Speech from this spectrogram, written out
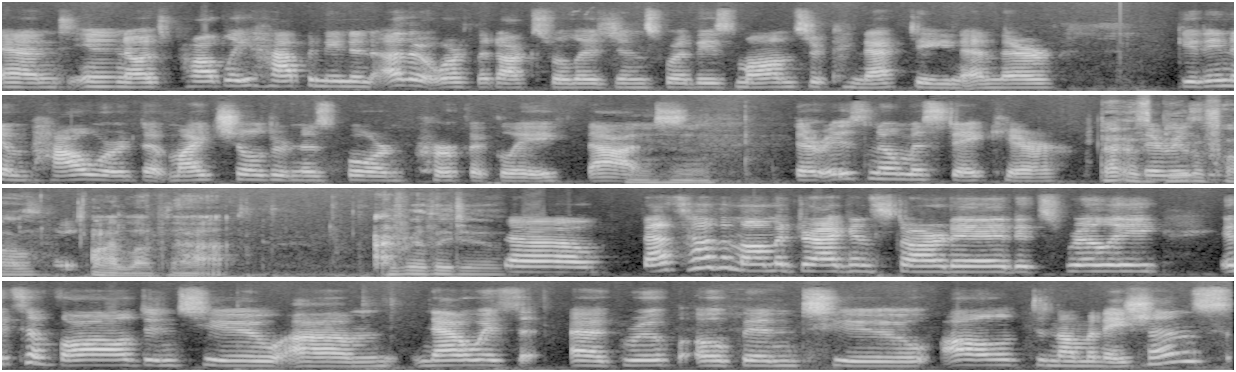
And, you know, it's probably happening in other Orthodox religions where these moms are connecting and they're getting empowered that my children is born perfectly, that Mhm. There is no mistake here. That is There is no beautiful. mistake. I love that. I really do. So that's how the Mama Dragon started. It's really it's evolved into um, now it's a group open to all denominations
